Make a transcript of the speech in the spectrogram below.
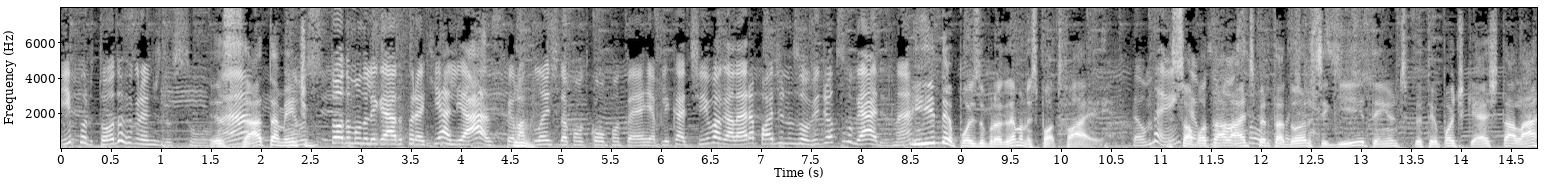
E por todo o Rio Grande do Sul, né? Exatamente. Temos todo mundo ligado por aqui. Aliás, pelo hum. atlântida.com.br aplicativo, a galera pode nos ouvir de outros lugares, né? E depois do programa no Spotify. Também. É só botar lá Despertador, podcast. seguir, tem o, tem o podcast, tá lá.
